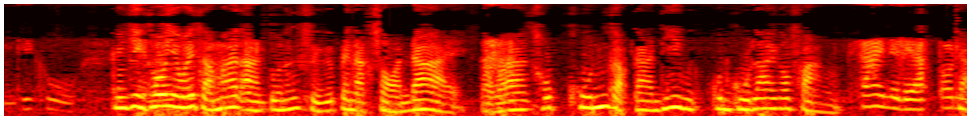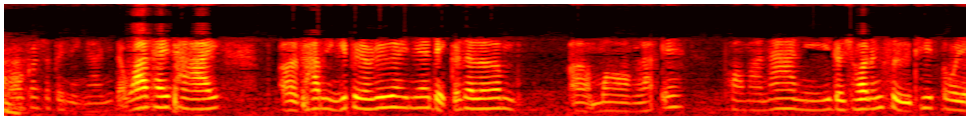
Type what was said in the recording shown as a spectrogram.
ำที่ครูจริงๆเขายังไม่สามารถอ่านตัวหนังสือเป็นอักษรได้ แต่ว่าเขาคุ้นกับการที่คุณครูไล่เขาฟัง ใช่ในระยะต้นค่ะเขาก็จะเป็นอย่างนั้น แต่ว่าท้ายๆเอ่อทำอย่างนี้ไปเรื่อยเนี่ย เด็กก็จะเริ่มเออมองแล้วเอ๊ะ พอมาหน้านี้โดยเฉพาะหนังสือที่ตัวใ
